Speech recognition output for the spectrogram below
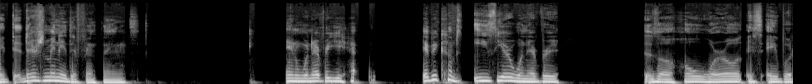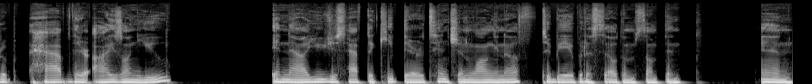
Like there's many different things, and whenever you have, it becomes easier whenever the whole world is able to have their eyes on you and now you just have to keep their attention long enough to be able to sell them something. And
